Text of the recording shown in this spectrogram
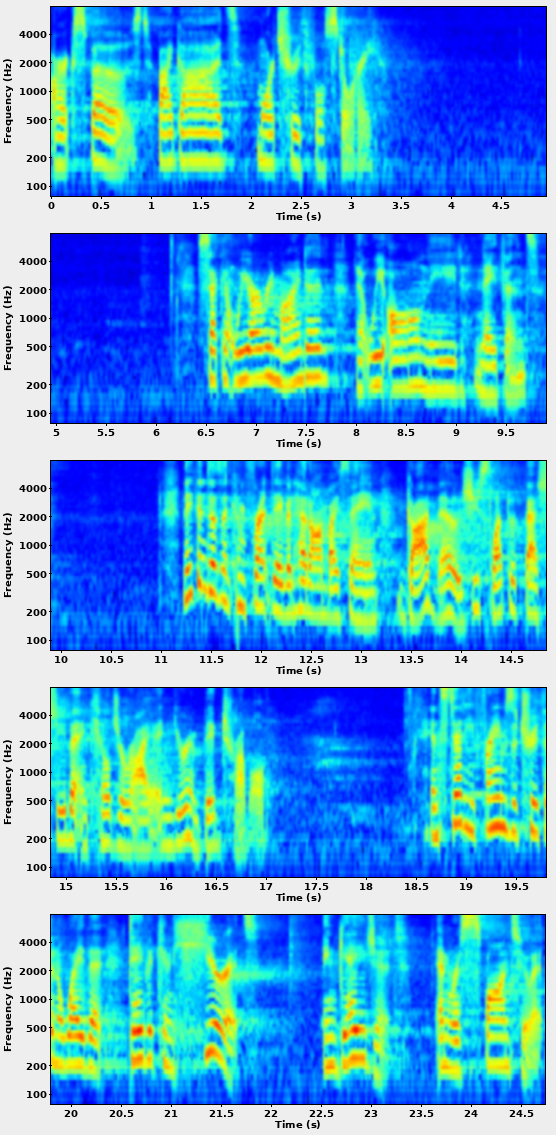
are exposed by God's more truthful story. Second, we are reminded that we all need Nathans. Nathan doesn't confront David head on by saying, God knows you slept with Bathsheba and killed Uriah, and you're in big trouble. Instead, he frames the truth in a way that David can hear it, engage it, and respond to it.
